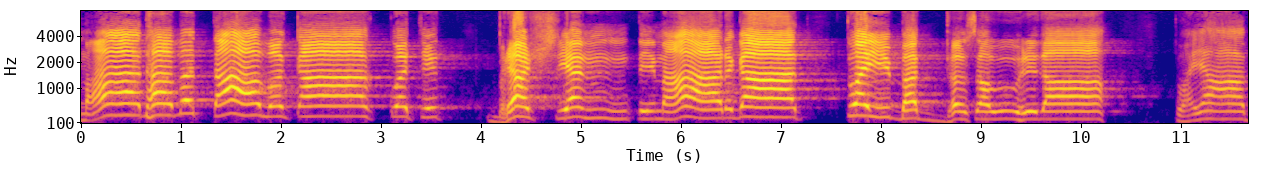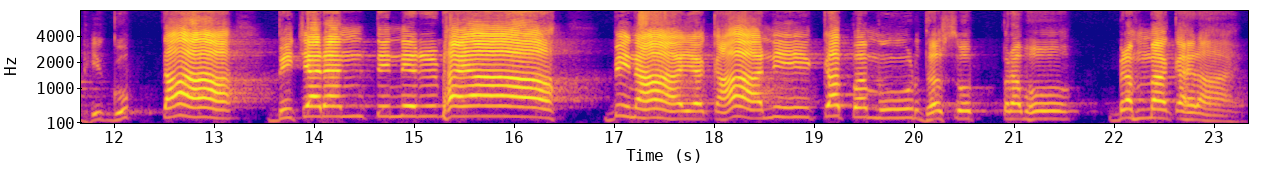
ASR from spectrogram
माधव तावका क्वचित भ्रश्यंति मार्गात त्वयि बद्ध सौहृदा। त्वयाभिगुप्ता विचरंति निर्भया, विनायकानी कप मूर्ध सुप्रभो ब्रह्मा कह रहा है।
